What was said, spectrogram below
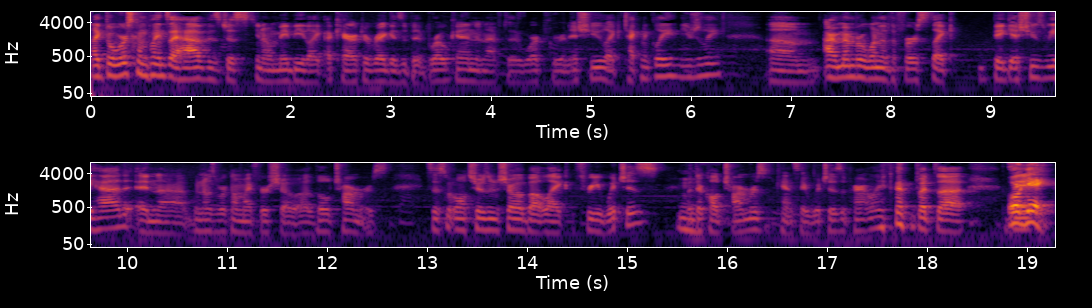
like the worst complaints I have is just you know maybe like a character rig is a bit broken and I have to work through an issue. Like technically, usually, um, I remember one of the first like big issues we had and uh, when I was working on my first show, uh, Little Charmers. It's a small children's show about like three witches, Mm. but they're called charmers. Can't say witches apparently, but uh, or they- gay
